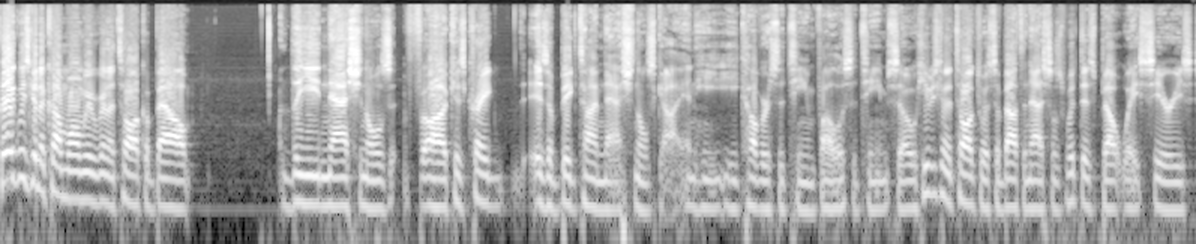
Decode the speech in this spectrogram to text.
Craig was gonna come on. We were gonna talk about the Nationals because uh, Craig is a big time Nationals guy and he, he covers the team, follows the team. So he was going to talk to us about the Nationals with this Beltway series.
